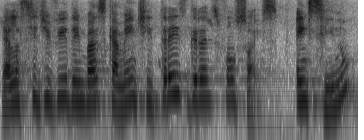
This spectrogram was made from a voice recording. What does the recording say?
elas se dividem basicamente em três grandes funções: ensino,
